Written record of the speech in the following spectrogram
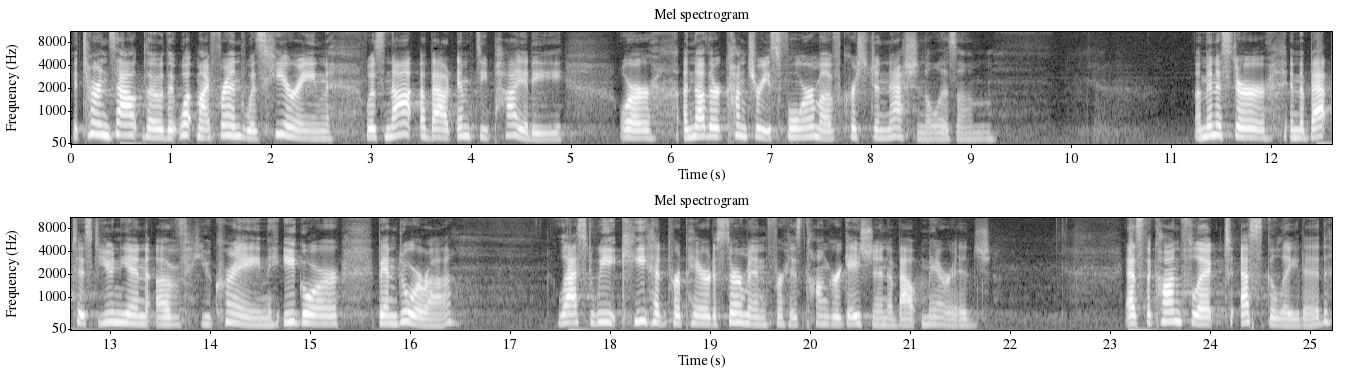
It turns out, though, that what my friend was hearing was not about empty piety or another country's form of Christian nationalism. A minister in the Baptist Union of Ukraine, Igor Bandura, last week he had prepared a sermon for his congregation about marriage. As the conflict escalated,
